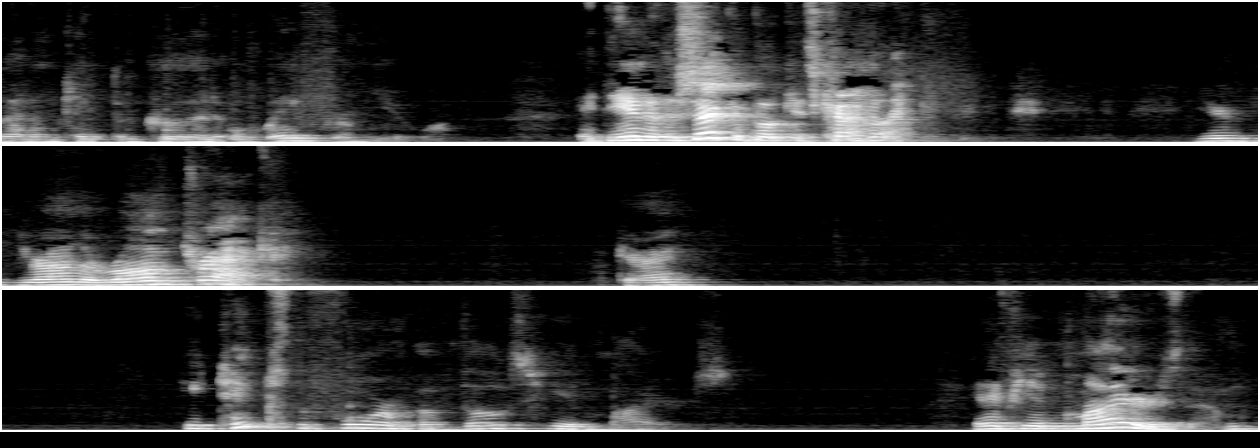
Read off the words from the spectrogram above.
let him take the good away from you. At the end of the second book, it's kind of like, You're, you're on the wrong track. Okay? He takes the form of those he admires. And if he admires them,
